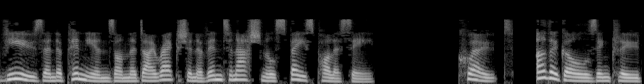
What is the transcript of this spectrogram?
views and opinions on the direction of international space policy. Quote, Other goals include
